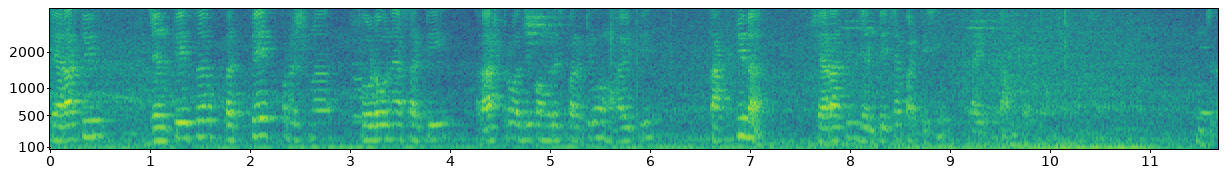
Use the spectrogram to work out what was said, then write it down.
शहरातील जनतेचं प्रत्येक प्रश्न सोडवण्यासाठी राष्ट्रवादी काँग्रेस पार्टी व महायुती ताकदीनं शहरातील जनतेच्या पाठीशी राहायचं काम करतो तुमचं काय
